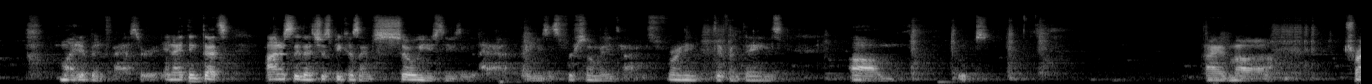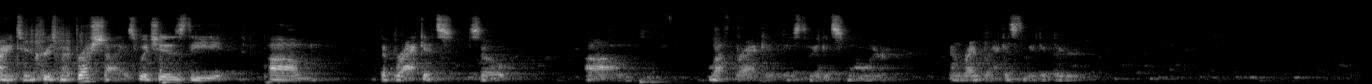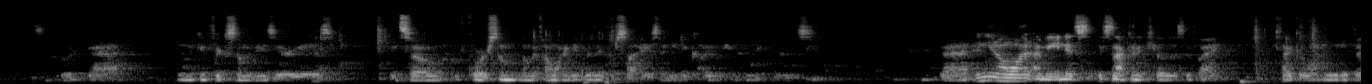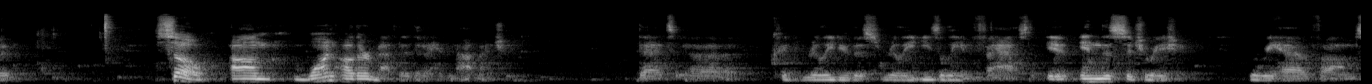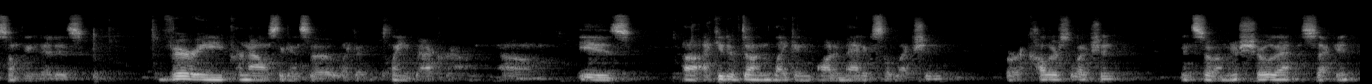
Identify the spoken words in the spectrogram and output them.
might have been faster. And I think that's, honestly, that's just because I'm so used to using the path. I use this for so many times, for any different things. Um, oops. I'm, uh, trying to increase my brush size, which is the um, the brackets. So um, left bracket is to make it smaller, and right brackets to make it bigger. Like that, and we can fix some of these areas. And so, of course, some of them, if I want to get really precise, I need to cut in here like this. that. And you know what? I mean, it's it's not going to kill this if I if I go in a little bit. So, um, one other method that I have not mentioned that uh, could really do this really easily and fast in this situation where we have um, something that is very pronounced against a like a plain background um, is uh, I could have done like an automatic selection or a color selection and so I'm going to show that in a second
